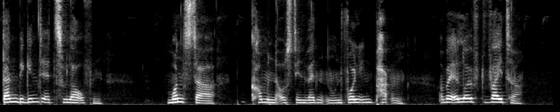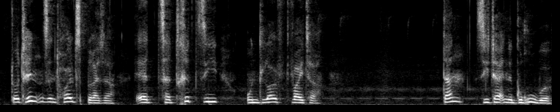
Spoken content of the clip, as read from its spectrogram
Dann beginnt er zu laufen. Monster kommen aus den Wänden und wollen ihn packen, aber er läuft weiter. Dort hinten sind Holzbretter. Er zertritt sie und läuft weiter. Dann sieht er eine Grube.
